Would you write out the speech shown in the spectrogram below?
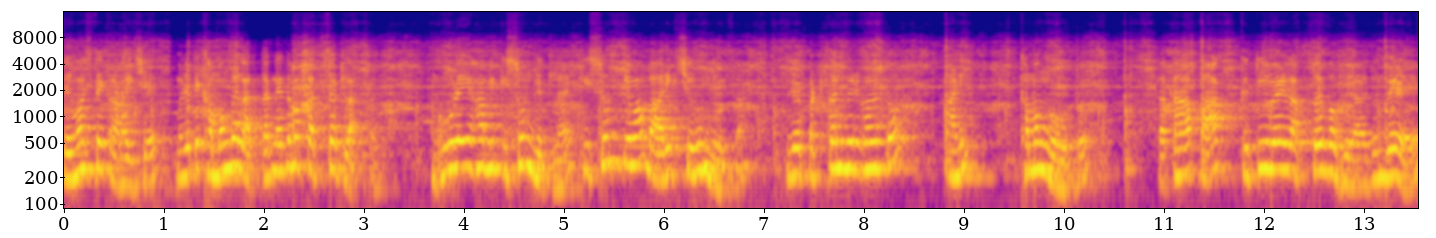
तेव्हाच ते काढायचे आहेत. म्हणजे ते खमंग लागतात नाही तर मग कच्चट लागतात. गुळ हे हा मी किसून घेतला आहे किसून किंवा बारीक चिरून घ्यायचा. म्हणजे पटकन विरघळतो आणि खमंग होतो. आता हा पाक किती वेळ लागतोय बघूया. अजून वेळ आहे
